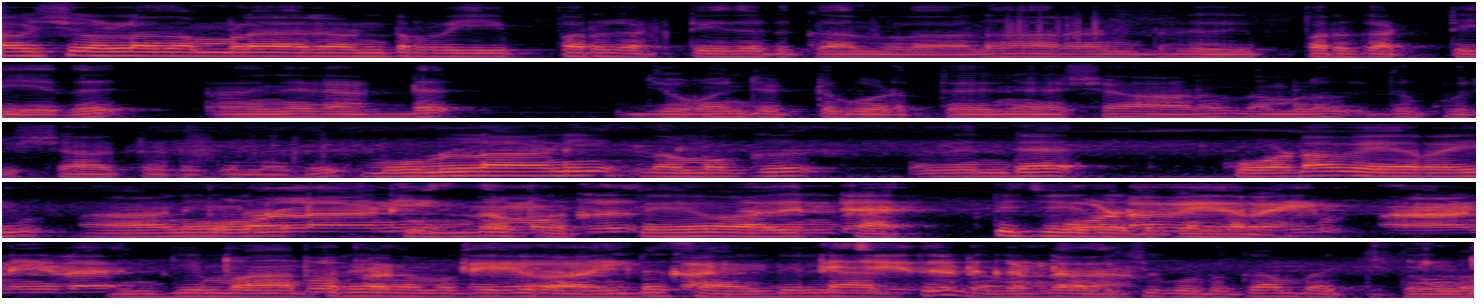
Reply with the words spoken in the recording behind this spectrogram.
ആവശ്യമുള്ള നമ്മൾ ആ രണ്ട് റീപ്പർ കട്ട് ചെയ്തെടുക്കുക എന്നുള്ളതാണ്. ആ രണ്ട് റീപ്പർ കട്ട് ചെയ്ത് അതിന് രണ്ട് ജോയിന്റ് ഇട്ട് കൊടുത്തതിന് ശേഷമാണ് നമ്മൾ ഇത് കുരിശായിട്ട് എടുക്കുന്നത്. മുള്ളാണി നമുക്ക് ഇതിന്റെ കുട വേറെയും ആണിയുടെ പ്രത്യേകമായി കട്ട് ചെയ്തെടുക്കണം എങ്കിൽ മാത്രമേ നമുക്ക് ഇത് രണ്ട് സൈഡിലായിട്ട് നമുക്ക് അടിച്ചു കൊടുക്കാൻ പറ്റത്തുള്ളൂ.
